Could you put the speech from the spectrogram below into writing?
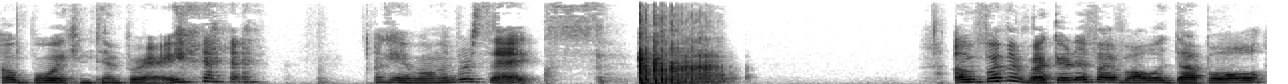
Oh boy, contemporary. okay, roll number six. Um, for the record, if I roll a double,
